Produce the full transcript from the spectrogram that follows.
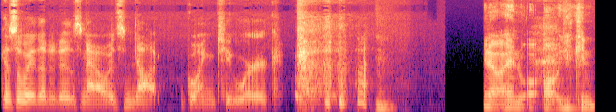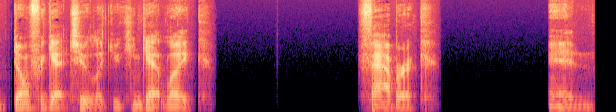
Because the way that it is now is not going to work. you know, and uh, you can don't forget too, like you can get like fabric and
